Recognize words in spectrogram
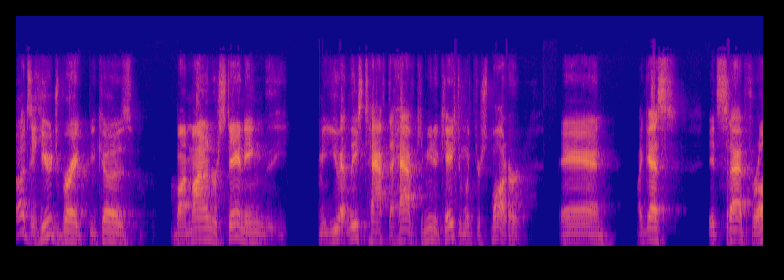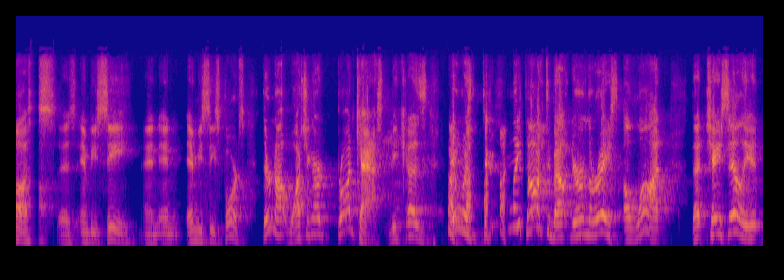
Well, it's a huge break because, by my understanding, I mean, you at least have to have communication with your spotter. And I guess it's sad for us as NBC and, and NBC Sports. They're not watching our broadcast because it was definitely talked about during the race a lot that Chase Elliott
